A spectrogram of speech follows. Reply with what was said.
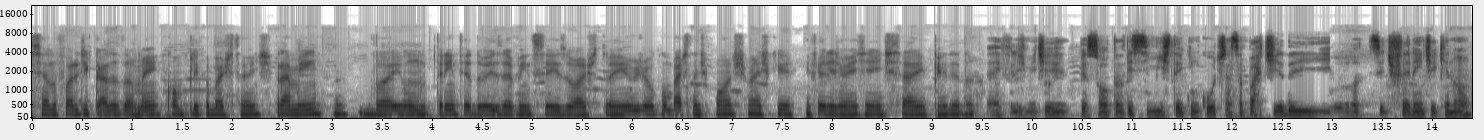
sendo fora de casa também complica bastante. Pra mim, vai um 32 a 26, eu acho. Aí um jogo com bastante pontos, mas que infelizmente a gente sai perdedor. É, infelizmente o pessoal tá pessimista aí com o coach nessa partida e vou ser diferente aqui não.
